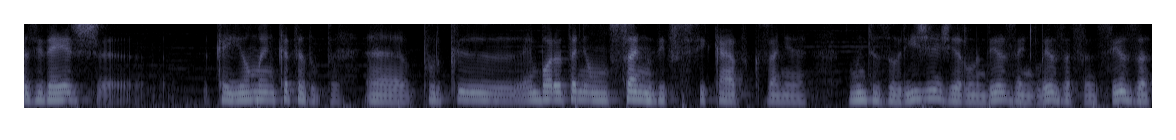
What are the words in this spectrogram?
as ideias eh, caíam-me em catadupa. Eh, porque, embora eu tenha um sangue diversificado que venha de muitas origens, irlandesa, inglesa, francesa,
